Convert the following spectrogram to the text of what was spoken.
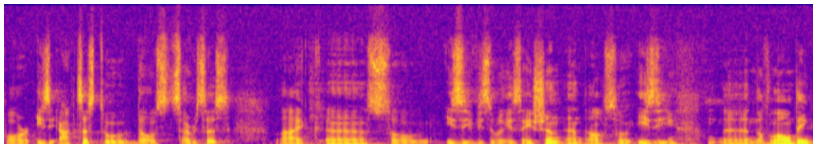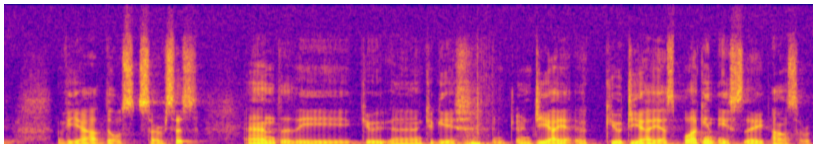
for easy access to those services, like uh, so easy visualization and also easy uh, downloading via those services. And the Q, uh, QGIS, QGIS plugin is the answer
